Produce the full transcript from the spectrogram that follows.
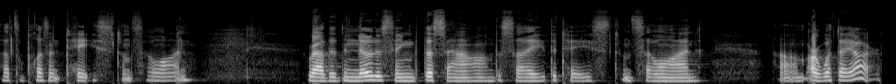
that's a pleasant taste, and so on. Rather than noticing that the sound, the sight, the taste, and so on um, are what they are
